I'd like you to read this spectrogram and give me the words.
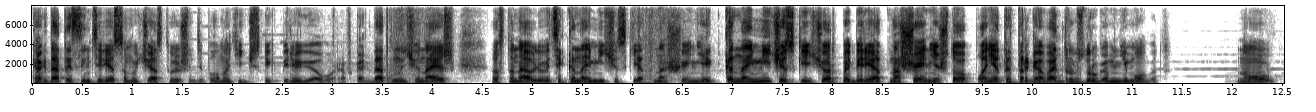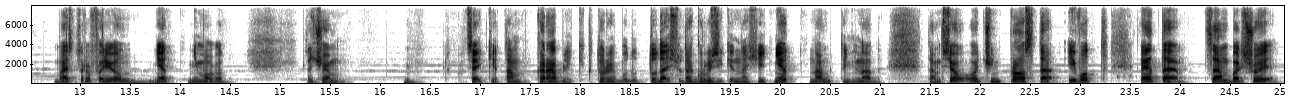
Когда ты с интересом участвуешь в дипломатических переговорах, когда ты начинаешь устанавливать экономические отношения. Экономические, черт побери, отношения. Что, планеты торговать друг с другом не могут? Ну, мастеров Орион нет, не могут. Зачем? Всякие там кораблики, которые будут туда-сюда грузики носить. Нет, нам это не надо. Там все очень просто. И вот это самая большая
